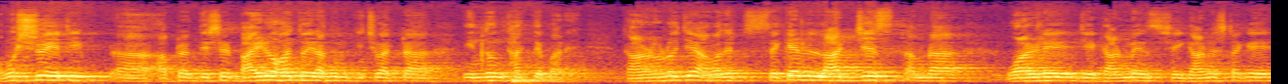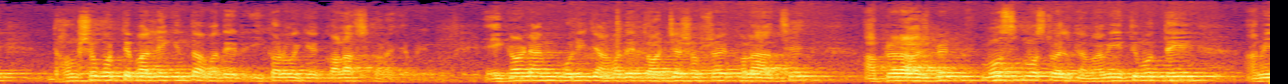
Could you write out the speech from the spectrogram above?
অবশ্যই এটি আপনার দেশের বাইরেও হয়তো এরকম কিছু একটা ইন্ধন থাকতে পারে। কারণ হলো যে আমাদের সেকেন্ড লার্জেস্ট আমরা ওয়ার্ল্ডে যে গার্মেন্টস, সেই গার্মেন্টসটাকে ধ্বংস করতে পারলে কিন্তু আমাদের ইকোনমিকে কলাপস করা যাবে। এই কারণে আমি বলি যে আমাদের দরজা সবসময় খোলা আছে। আপনারা আসবেন মোস্ট মোস্ট ওয়েলকাম আমি ইতিমধ্যেই আমি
